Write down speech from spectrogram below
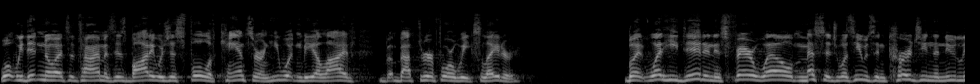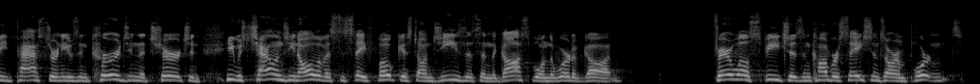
What we didn't know at the time is his body was just full of cancer and he wouldn't be alive about three or four weeks later. But what he did in his farewell message was he was encouraging the new lead pastor and he was encouraging the church and he was challenging all of us to stay focused on Jesus and the gospel and the word of God. Farewell speeches and conversations are important.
